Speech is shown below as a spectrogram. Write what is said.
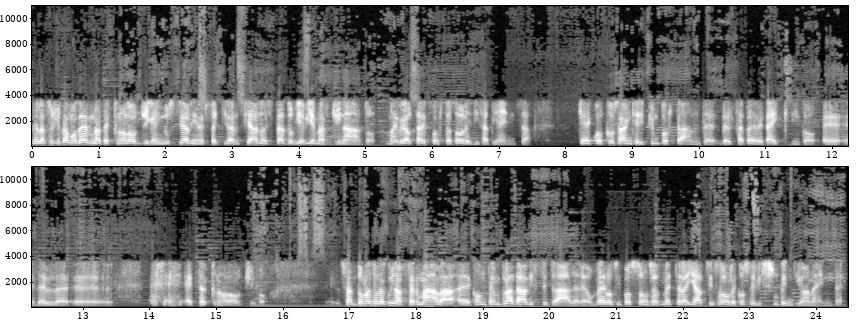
Nella società moderna, tecnologica e industriale, in effetti l'anziano è stato via via emarginato, ma in realtà è portatore di sapienza, che è qualcosa anche di più importante del sapere tecnico e, del, eh, e tecnologico. San Tommaso d'Aquino affermava eh, contemplata Tradere, ovvero si possono trasmettere agli altri solo le cose vissute intimamente.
